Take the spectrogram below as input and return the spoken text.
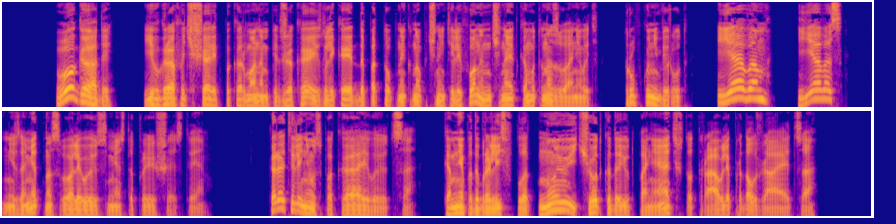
«О, гады!» Евграфыч шарит по карманам пиджака, извлекает допотопный кнопочный телефон и начинает кому-то названивать. Трубку не берут. «Я вам... Я вас...» Незаметно сваливаю с места происшествия. Каратели не успокаиваются. Ко мне подобрались вплотную и четко дают понять, что травля продолжается.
